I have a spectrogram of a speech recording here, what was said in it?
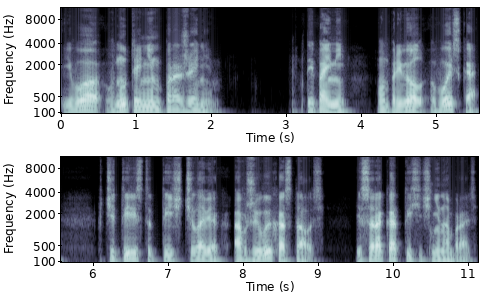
его внутренним поражением. Ты пойми, он привел войско в 400 тысяч человек, а в живых осталось и 40 тысяч не набрать.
